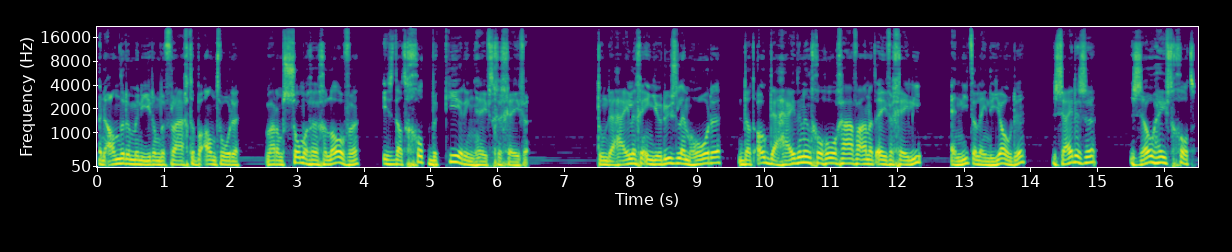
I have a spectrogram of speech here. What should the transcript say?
Een andere manier om de vraag te beantwoorden waarom sommigen geloven, is dat God bekering heeft gegeven. Toen de heiligen in Jeruzalem hoorden dat ook de heidenen gehoor gaven aan het evangelie, en niet alleen de Joden, zeiden ze: Zo heeft God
